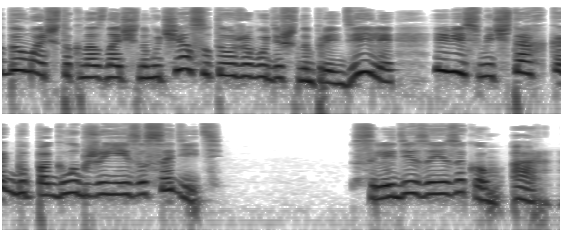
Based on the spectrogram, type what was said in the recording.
Думает, что к назначенному часу ты уже будешь на пределе и весь в мечтах как бы поглубже ей засадить. Следи за языком, Ар.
